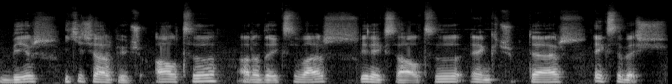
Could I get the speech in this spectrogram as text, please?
1. 2 çarpı 3 6. Arada eksi var. 1 eksi 6 en küçük değer eksi 5.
